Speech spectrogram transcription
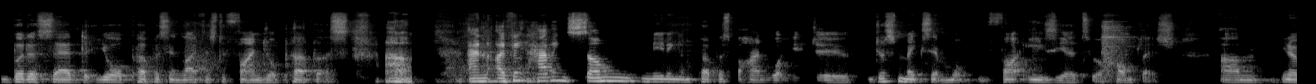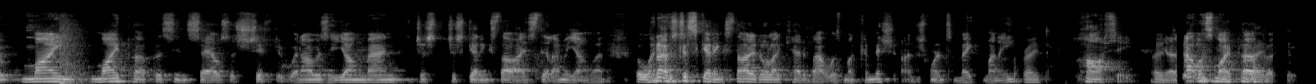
Buddha said that your purpose in life is to find your purpose. Um, and I think having some meaning and purpose behind what you do just makes it more, far easier to accomplish. Um, you know, my my purpose in sales has shifted. When I was a young man, just just getting started, I still am a young man, but when I was just getting started, all I cared about was my commission. I just wanted to make money. Right hearty. Right. You know, that was my purpose. Right.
